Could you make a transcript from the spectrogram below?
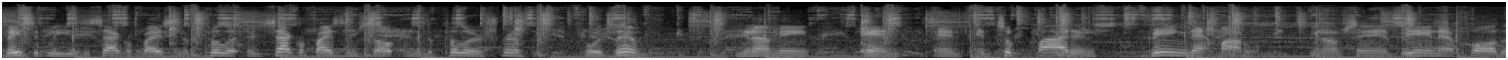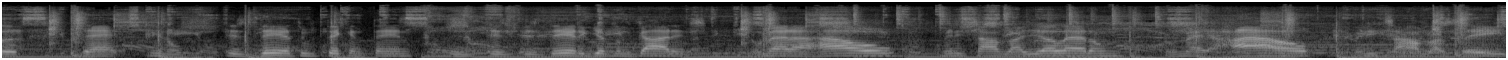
Basically, is a sacrifice and a pillar. Sacrificed himself and is a pillar of strength for them. You know what I mean? And and and took pride in being that model. You know what I'm saying? Being that father that you know is there through thick and thin. Is, is, is there to give them guidance, no matter how many times I yell at them, no matter how many times I say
